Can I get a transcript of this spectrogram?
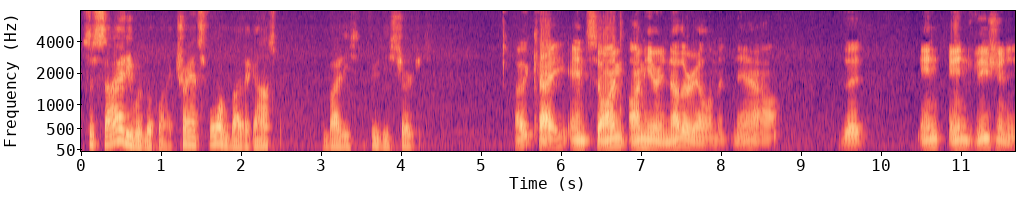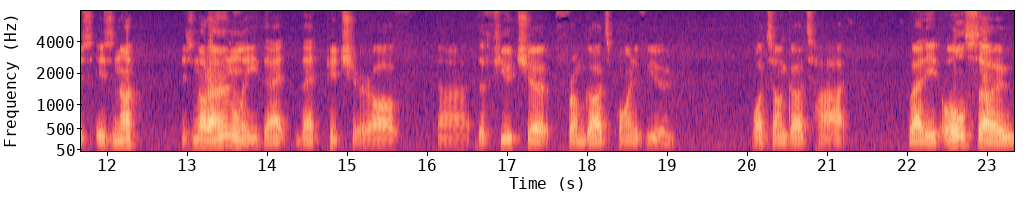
society would look like, transformed by the gospel and by these through these churches. Okay, and so I'm I'm hearing another element now that end, end vision is, is not is not only that that picture of uh, the future from God's point of view, what's on God's heart, but it also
